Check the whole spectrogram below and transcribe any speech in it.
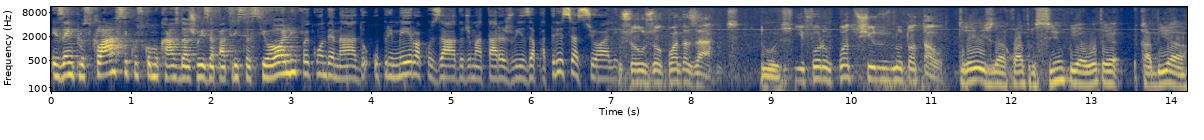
exemplos clássicos, como o caso da juíza Patrícia Cioli. Foi condenado o primeiro acusado de matar a juíza Patrícia Cioli. O senhor usou quantas armas? Duas. E foram quantos tiros no total? Três da 45 e a outra cabia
